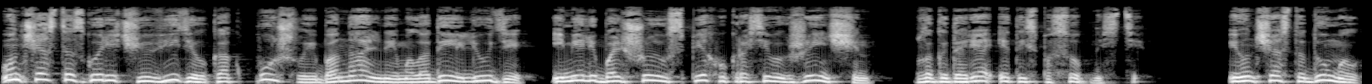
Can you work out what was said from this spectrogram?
Он часто с горечью видел, как пошлые, банальные молодые люди имели большой успех у красивых женщин благодаря этой способности. И он часто думал,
